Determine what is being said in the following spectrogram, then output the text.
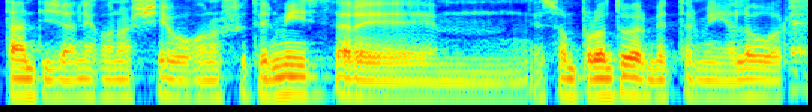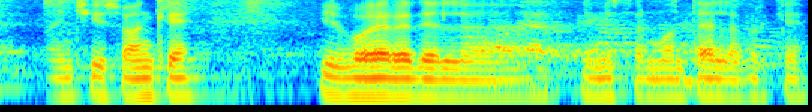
tanti già ne conoscevo, ho conosciuto il mister e, mm, e sono pronto per mettermi al lavoro. Ho inciso anche il volere del, del mister Montella perché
